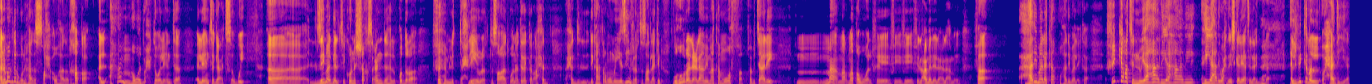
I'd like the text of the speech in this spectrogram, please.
أنا ما أقدر أقول هذا الصح أو هذا الخطأ. الأهم هو المحتوى اللي أنت اللي أنت قاعد تسويه. آه زي ما قلت يكون الشخص عنده القدرة فهم للتحليل والاقتصاد وأنا أتذكر أحد أحد الدكاترة مميزين في الاقتصاد لكن ظهوره الإعلامي ما كان موفق فبالتالي ما ما طول في في في في العمل الإعلامي. فهذه ملكة وهذه ملكة. فكرة إنه يا هذه يا هذه هي هذه واحدة الإشكاليات اللي عندنا. الفكرة الأحادية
